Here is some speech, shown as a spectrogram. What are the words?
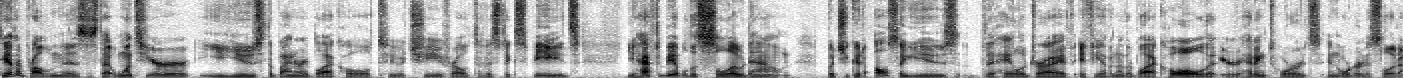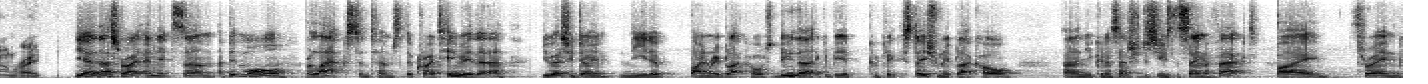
The other problem is is that once you're you use the binary black hole to achieve relativistic speeds, you have to be able to slow down. But you could also use the halo drive if you have another black hole that you're heading towards in order to slow down, right? Yeah, that's right. And it's um, a bit more relaxed in terms of the criteria there. You actually don't need a binary black hole to do that. It could be a completely stationary black hole. And you can essentially just use the same effect by throwing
